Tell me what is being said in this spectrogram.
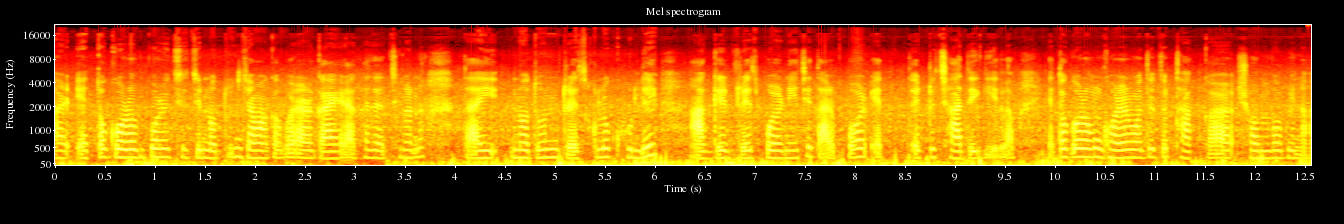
আর এত গরম পড়েছে যে নতুন জামা কাপড় আর গায়ে রাখা যাচ্ছিল না। তাই নতুন ড্রেসগুলো খুলে আগের ড্রেস পরে নিয়েছি। তারপর একটু ছাদে গেলাম এত গরম ঘরের মধ্যে তো থাকা সম্ভবই না।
